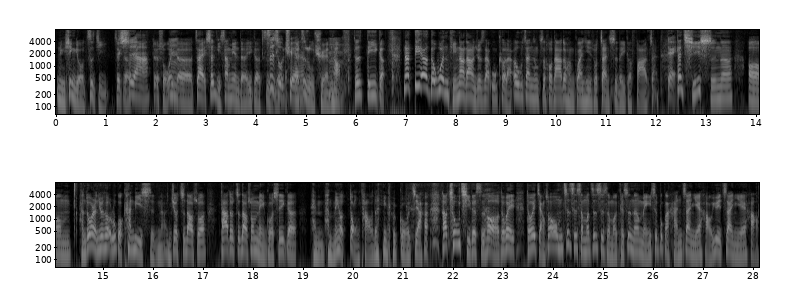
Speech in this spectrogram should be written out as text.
女性有自己这个是啊，对所谓的在身体上面的一个自主权，自主权哈，这是第一个。那第二个问题，那当然就是在乌克兰俄乌战争之后，大家都很关心说战事的一个发展。对，但其实呢。嗯，很多人就说，如果看历史呢，你就知道说，大家都知道说，美国是一个。很很没有动摇的一个国家，他初期的时候都会都会讲说我们支持什么支持什么，可是呢，每一次不管韩战也好，越战也好，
